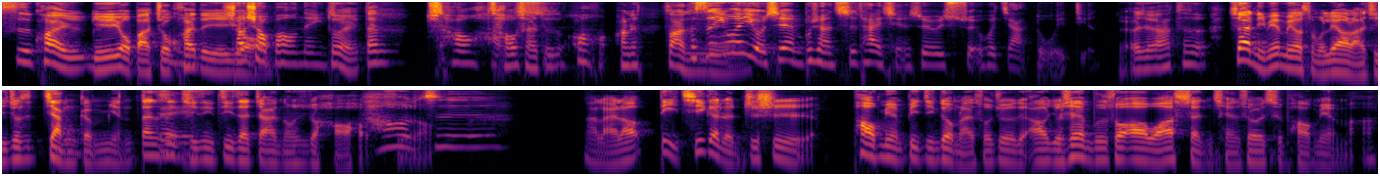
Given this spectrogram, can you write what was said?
四块也有吧，九块的也有，小小包那一种。对，但。超好，炒起来就是哦，啊，那赞。可是因为有些人不喜欢吃太咸，所以水会加多一点。对，而且它这虽然里面没有什么料啦，其实就是酱跟面，嗯，但是其实你自己再加点东西就好好吃，好好吃。那来了第七个冷知识，泡面毕竟对我们来说就有点哦。有些人不是说哦，我要省钱，所以会吃泡面嘛？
